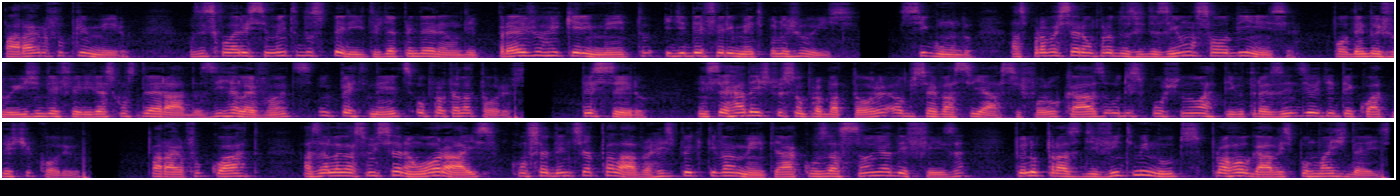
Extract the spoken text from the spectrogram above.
Parágrafo 1. Os esclarecimentos dos peritos dependerão de prévio requerimento e de deferimento pelo juiz. Segundo, as provas serão produzidas em uma só audiência, podendo o juiz indeferir as consideradas irrelevantes, impertinentes ou protelatórias. Terceiro, encerrada a instrução probatória, observar-se-á, se for o caso, o disposto no artigo 384 deste Código. Parágrafo 4 as alegações serão orais, concedendo-se a palavra, respectivamente, à acusação e à defesa, pelo prazo de 20 minutos, prorrogáveis por mais 10.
